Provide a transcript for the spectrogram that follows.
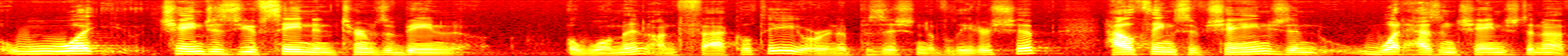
what changes you've seen in terms of being a woman on faculty or in a position of leadership, how things have changed and what hasn't changed enough.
